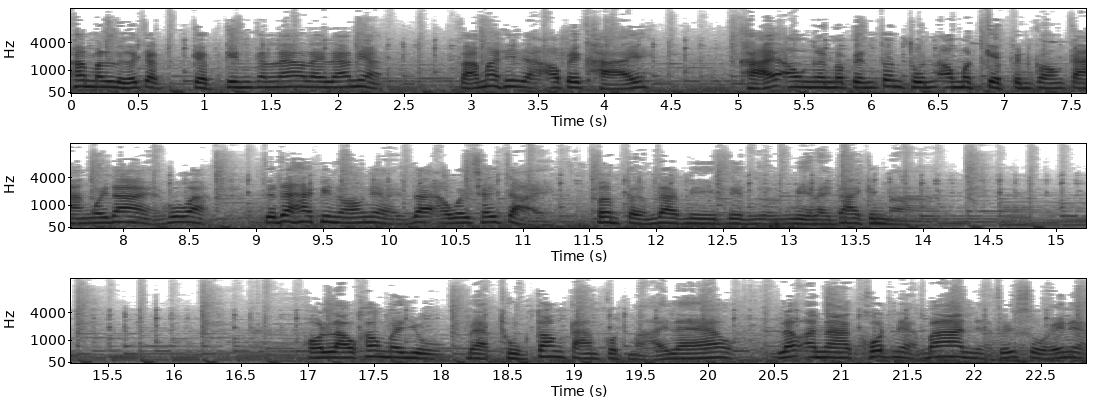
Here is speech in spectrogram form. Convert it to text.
ถ้ามันเหลือจากเก็บกินกันแล้วอะไรแล้วเนี่ย สามารถที่จะเอาไปขาย ขายเอาเงินมาเป็นต้นทุน เอามาเก็บเป็นกองกลางไว้ได้ เพราะว่าจะได้ให้พี่น้องเนี่ยได้เอาไว้ใช้จ่าย เพิ่มเติมได้มีมีมีไรายได้ขึ้นมา พอเราเข้ามาอยู่แบบถูกต้องตามกฎหมายแล้ว แล้วอนาคตเนี่ยบ้านเนี่ยสวยๆเนี่ย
